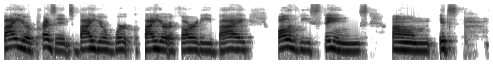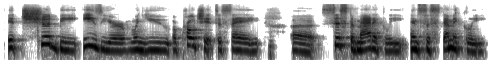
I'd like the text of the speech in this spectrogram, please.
by your presence, by your work, by your authority, by all of these things, um, it's it should be easier when you approach it to say uh, systematically and systemically,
